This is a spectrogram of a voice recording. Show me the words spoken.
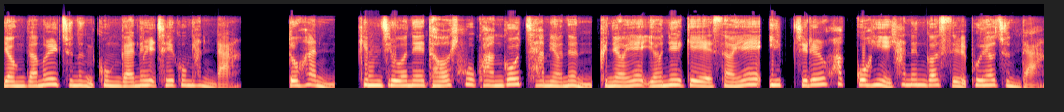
영감을 주는 공간을 제공한다. 또한 김지원의 더 후 광고 참여는 그녀의 연예계에서의 입지를 확고히 하는 것을 보여준다.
